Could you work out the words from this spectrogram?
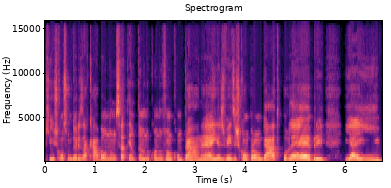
que os consumidores acabam não se atentando quando vão comprar, né? E às vezes compram um gato por lebre e aí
